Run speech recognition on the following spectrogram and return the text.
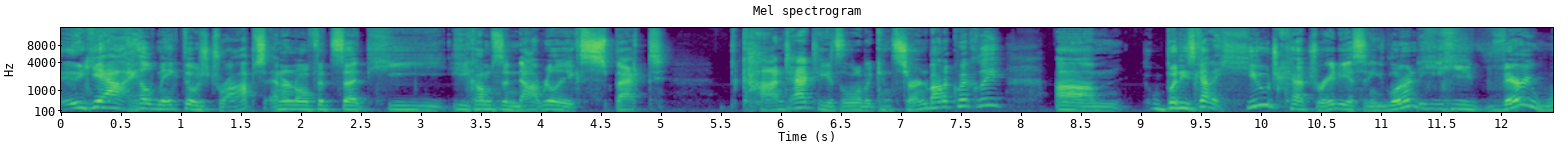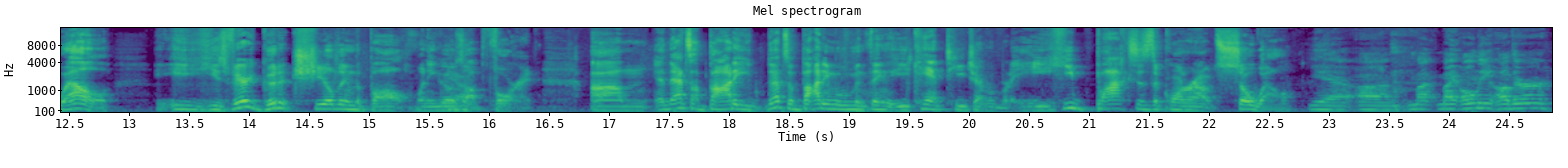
yeah, he'll make those drops. I don't know if it's that he he comes to not really expect contact. He gets a little bit concerned about it quickly. Um, but he's got a huge catch radius, and he learned he, he very well he, he's very good at shielding the ball when he goes Yeah. up for it. Um, and that's a body that's a body movement thing that you can't teach everybody. He he boxes the corner out so well. Yeah, um, my, my only other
